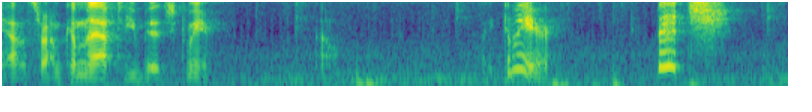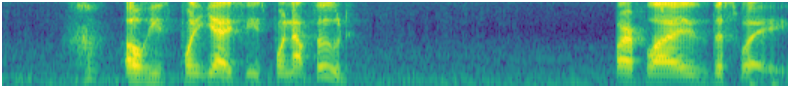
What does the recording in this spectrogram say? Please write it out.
Yeah, I'm sorry. I'm coming after you, bitch. Come here. No. Hey, come here. Bitch! Oh, he's pointing. Yeah, I see he's pointing out food. Fireflies this way.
